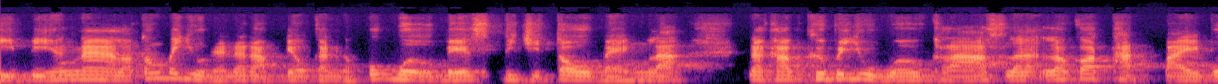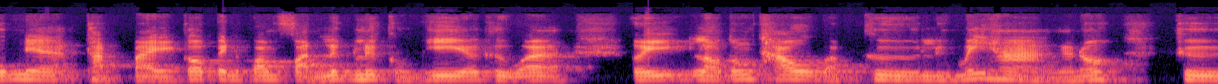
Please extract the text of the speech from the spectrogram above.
4ปีข้างหน้า เราต้องไปอยู่ในระดับเดียวกันกับพวก world based digital bank ละนะครับคือไปอยู่ world class แล้วแล้วก็ถัดไปปุ๊บเนี่ยถัดไปก็เป็นความฝันลึกๆของพี่ก็คือว่าเฮ้ยเราต้องเท่าแบบคือหรือไม่ห่างอะเนาะคือ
